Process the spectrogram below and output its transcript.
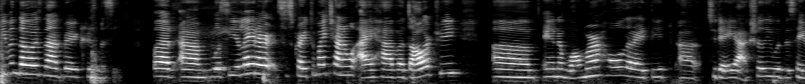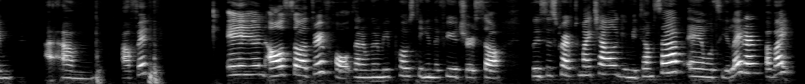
even though it's not very Christmassy. But um, we'll see you later. Subscribe to my channel. I have a Dollar Tree um, and a Walmart haul that I did uh, today, actually, with the same um, outfit. And also a thrift haul that I'm going to be posting in the future. So please subscribe to my channel, give me thumbs up, and we'll see you later. Bye-bye.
